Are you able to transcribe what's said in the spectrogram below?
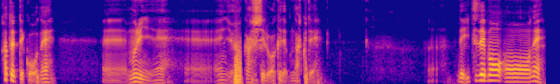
かといってこうね、えー、無理にね、えー、エンジンを吹かしてるわけでもなくて、で、いつでもね、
